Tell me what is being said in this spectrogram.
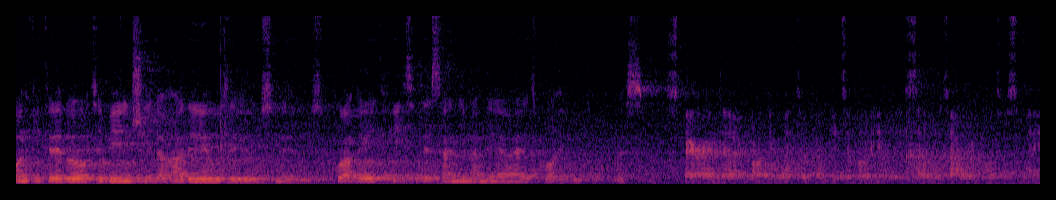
Convitebor tibi incitera Deus eius meus, quare et ficis anima mea et quare puto passam. Speranda, cornimento convitebor illi, salutare cultus mei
